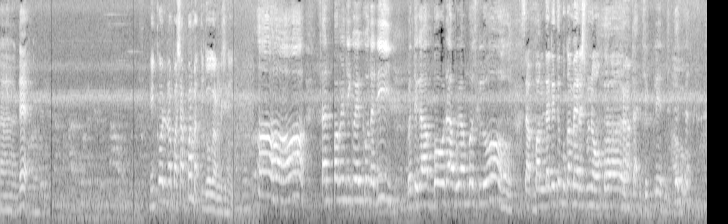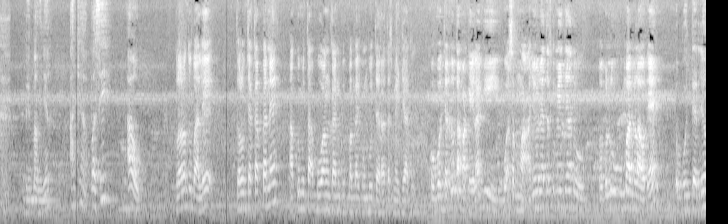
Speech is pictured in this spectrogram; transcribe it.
Ah, Dek. Ni kau ada nampak siapa tak tiga orang di sini? Oh, satpam yang tiga ekor tadi. Berterabur dah berambus keluar. Sapam tadi tu bukan beres penuh. Oh, tak disiplin. Oh. Memangnya ada apa sih? Au. Kalau orang tu balik, tolong cakapkan eh, aku minta buangkan bangkai komputer atas meja tu. Komputer tu tak pakai lagi, buat semak aja di atas ke meja tu. Kalau perlu umpan ke laut eh. Komputernya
